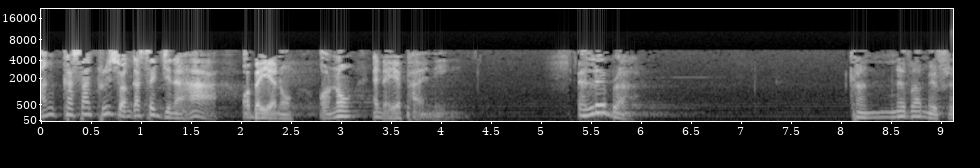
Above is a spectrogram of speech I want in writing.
ankasa kristo ankasa gyina ha a ɔbɛyɛ no ɔno ɛna ɛyɛ paani A laborer can never mis-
